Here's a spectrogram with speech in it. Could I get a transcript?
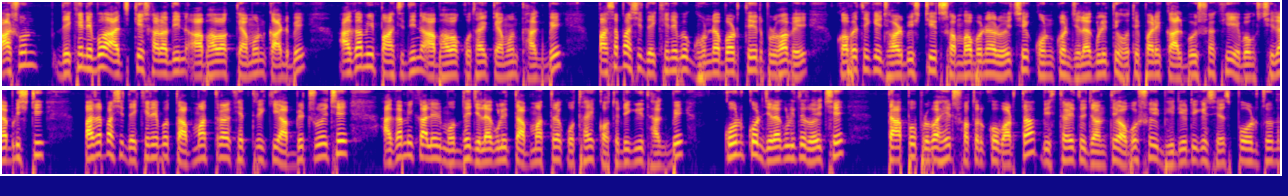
আসুন, দেখে নেব আজকে সারাদিন আবহাওয়া কেমন কাটবে, আগামী পাঁচ দিন আবহাওয়া কোথায় কেমন থাকবে। পাশাপাশি দেখে নেব ঘূর্ণাবর্তের প্রভাবে কবে থেকে ঝড় বৃষ্টির সম্ভাবনা রয়েছে, কোন কোন জেলাগুলিতে হতে পারে কালবৈশাখী এবং শিলাবৃষ্টি পাশাপাশি দেখে নেব তাপমাত্রার ক্ষেত্রে কি আপডেট রয়েছে। আগামীকালের মধ্যে জেলাগুলির তাপমাত্রা কোথায়, কত ডিগ্রি থাকবে, কোন কোন জেলাগুলিতে রয়েছে তাপপ্রবাহের সতর্কবার্তা বিস্তারিত জানতে অবশ্যই ভিডিওটিকে শেষ পর্যন্ত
